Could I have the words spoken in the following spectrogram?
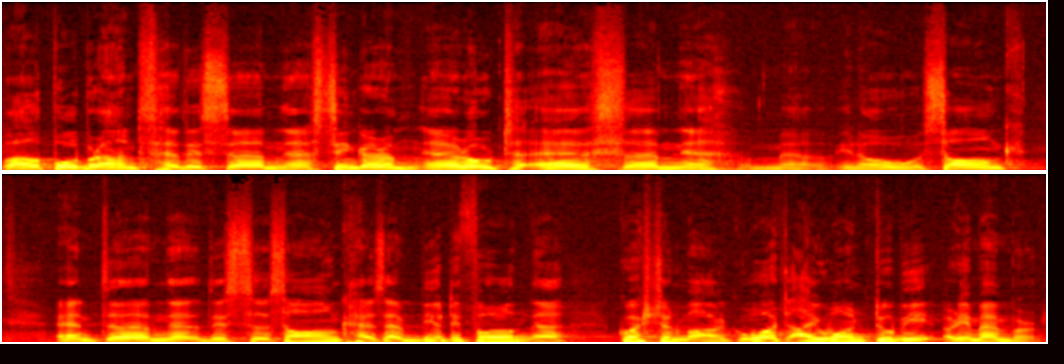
Well, Paul Brandt, uh, this um, uh, singer, uh, wrote a um, uh, um, uh, you know song, and um, this song has a beautiful question mark. What I want to be remembered.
